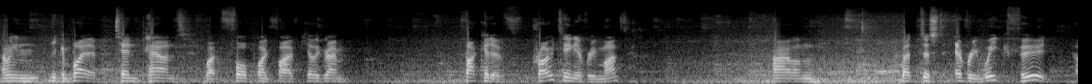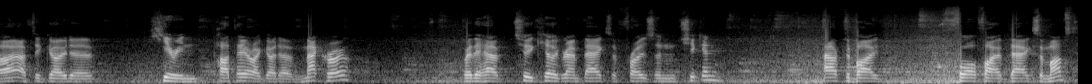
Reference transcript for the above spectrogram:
I mean, you can buy a 10 pound, what 4.5 kilogram bucket of protein every month. Um, but just every week food, I have to go to here in Pattaya, I go to Makro, where they have two kilogram bags of frozen chicken. I have to buy four or five bags a month.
